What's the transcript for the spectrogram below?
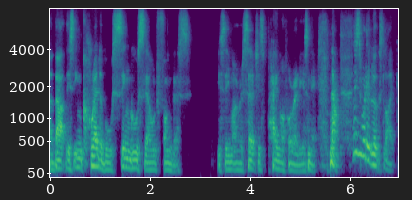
about this incredible single celled fungus. You see, my research is paying off already, isn't it? Now, this is what it looks like.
